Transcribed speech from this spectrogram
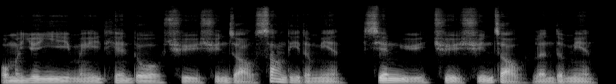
我们愿意每一天都去寻找上帝的面，先于去寻找人的面。”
